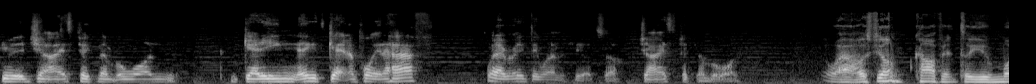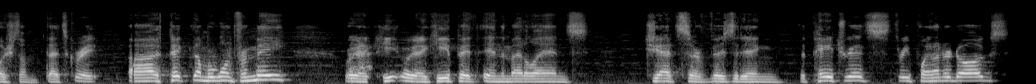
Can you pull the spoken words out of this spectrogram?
give me the Giants pick number one. Getting, I think it's getting a point and a half. Whatever, I think they went on the field. So Giants pick number one. Wow, I was feeling confident until you mushed them. That's great. Uh, pick number one for me. We're gonna keep we're gonna keep it in the Meadowlands. Jets are visiting the Patriots, three point underdogs.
